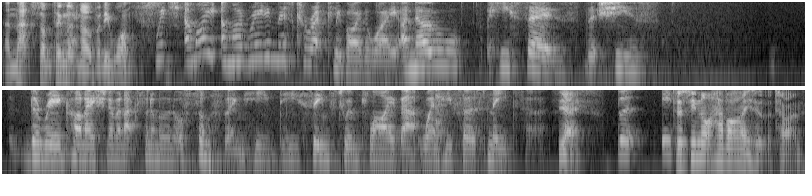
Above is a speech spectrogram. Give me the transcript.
and that's something that Yes. nobody wants. Which am I am I reading this correctly? By the way, I know he says that she's the reincarnation of Anck-su-namun or something. He he seems to imply that when he first meets her. Yeah. But it's Does he not have eyes at the time?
